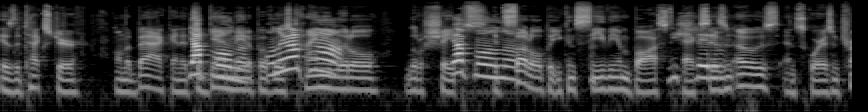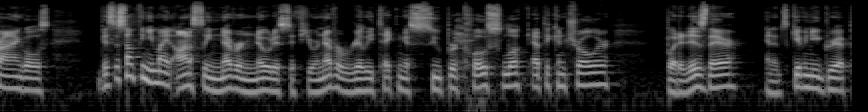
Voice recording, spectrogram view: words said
is the texture on the back, and it's Yapma again onu. made up of Onu those yapma. tiny little little shapes. Yapma onu. It's subtle, but you can see the embossed X's and O's and squares and triangles. This is something you might honestly never notice if you were never really taking a super close look at the controller, but it is there and it's giving you grip.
